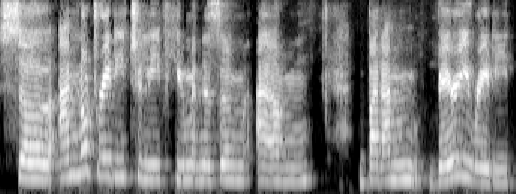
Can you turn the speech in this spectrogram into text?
So i'm not ready to leave humanism um, but i'm very ready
